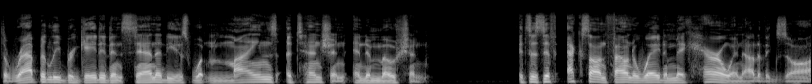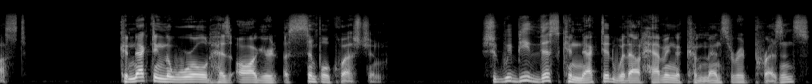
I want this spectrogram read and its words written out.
the rapidly brigaded insanity is what mines attention and emotion. It's as if Exxon found a way to make heroin out of exhaust. Connecting the world has augured a simple question Should we be this connected without having a commensurate presence?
